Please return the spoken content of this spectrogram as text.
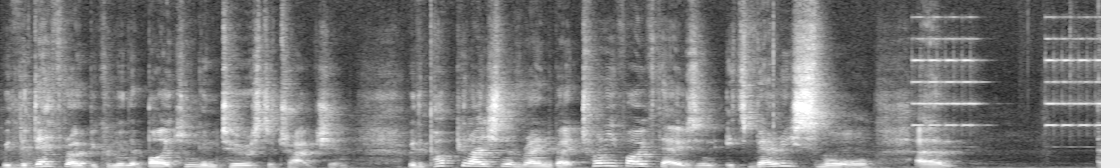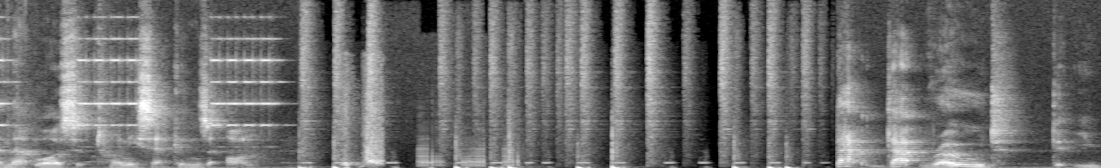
with the Death Road becoming a biking and tourist attraction. With a population of around about 25,000, it's very small, um, and that was 20 seconds on. That, that road that you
